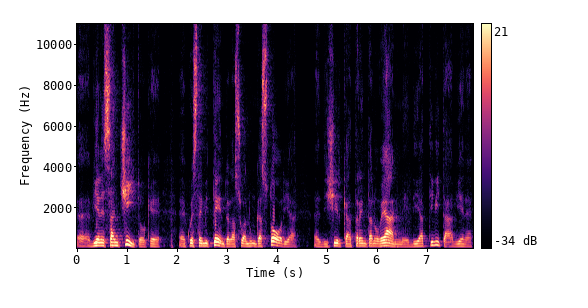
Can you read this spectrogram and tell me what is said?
eh, viene sancito che eh, questa emittente, la sua lunga storia eh, di circa 39 anni di attività, viene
